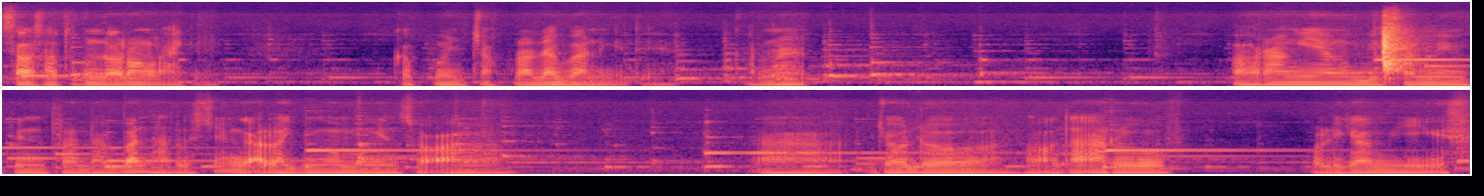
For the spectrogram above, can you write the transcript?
salah satu pendorong lah gitu. Ke puncak peradaban gitu ya. Karena orang yang bisa memimpin peradaban harusnya nggak lagi ngomongin soal uh, jodoh soal taruh poligami gitu.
